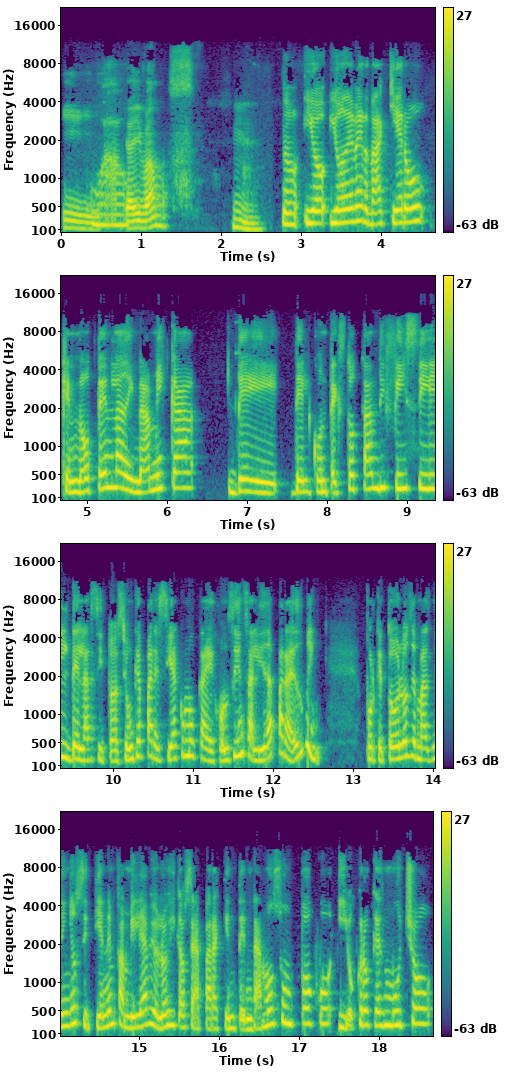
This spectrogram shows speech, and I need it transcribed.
y, ahí vamos. Mm. No, yo, yo de verdad quiero que noten la dinámica de, del contexto tan difícil, de la situación que parecía como callejón sin salida para Edwin, porque todos los demás niños sí tienen familia biológica, o sea, para que entendamos un poco, y yo creo que es mucho,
